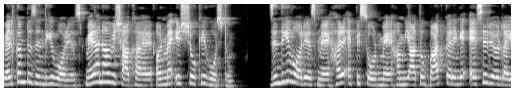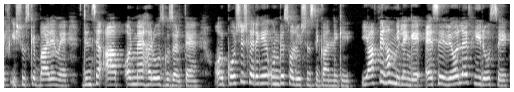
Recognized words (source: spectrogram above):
welcome to Zindagi warriors मेरा नाम विशाखा है और मैं इस शो की होस्ट हूँ। ज़िंदगी वॉरियर्स में, हर एपिसोड में हम या तो बात करेंगे ऐसे रियल लाइफ इश्यूज़ के बारे में, जिनसे आप और मैं हर रोज़ गुजरते हैं, और कोशिश करेंगे उनके सॉल्यूशंस निकालने की। या फिर हम मिलेंगे ऐसे रियल लाइफ हीरोज से,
